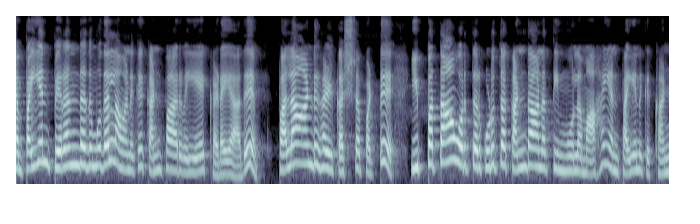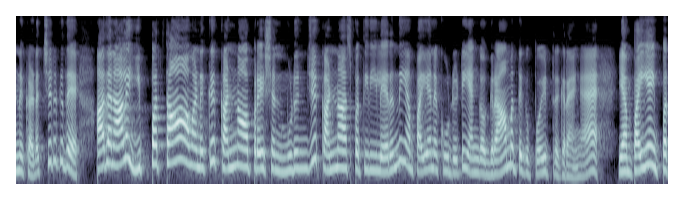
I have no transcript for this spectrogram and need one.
என் பையன் பிறந்தது முதல் அவனுக்கு கண் பார்வையே கிடையாது. பல ஆண்டுகள் கஷ்டப்பட்டு இப்போத்தான் ஒருத்தர் கொடுத்த கண்தானத்தின் மூலமாக என் பையனுக்கு கண்ணு கிடச்சிருக்குது. அதனால் இப்பத்தான் அவனுக்கு கண் ஆப்ரேஷன் முடிஞ்சு கண் ஆஸ்பத்திரியிலேருந்து என் பையனை கூட்டிகிட்டு எங்கள் கிராமத்துக்கு போயிட்டுருக்குறேங்க என் பையன் இப்போ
